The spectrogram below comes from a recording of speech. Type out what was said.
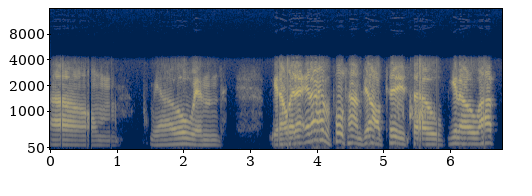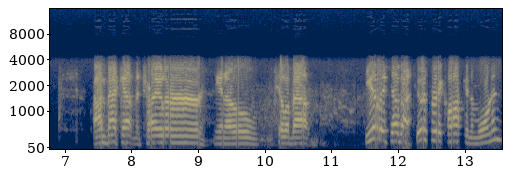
Um, you know, and you know, and I, and I have a full time job too. So you know, I I'm back out in the trailer, you know, till about usually till about two or three o'clock in the morning,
